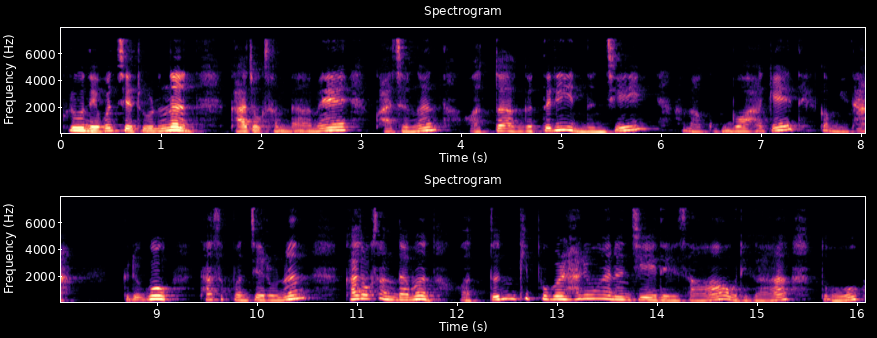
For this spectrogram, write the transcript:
그리고 네 번째로는 가족 상담의 과정은 어떠한 것들이 있는지 아마 공부하게 될 겁니다. 그리고 다섯 번째로는 가족 상담은 어떤 기법을 활용하는지에 대해서 우리가 또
